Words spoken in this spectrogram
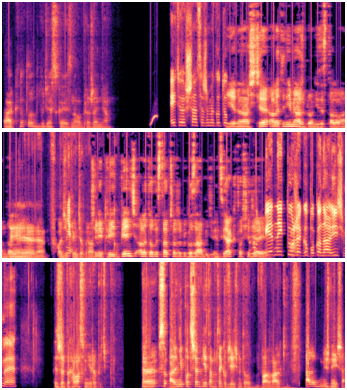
Tak, no to 20 jest na obrażenia. Ej, to jest szansa, że my go do... 11, ale ty nie miałaś broni ze stalą Andal. Nie, nie, nie? Wchodzi Nie. pięć obrazów. Czyli tylko. 5, ale to wystarcza, żeby go zabić, więc jak to się W dzieje? jednej turze go pokonaliśmy. Żeby hałasu nie robić. E, ale niepotrzebnie tamtego wzięliśmy do wa- walki. Ale już mniejsza.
